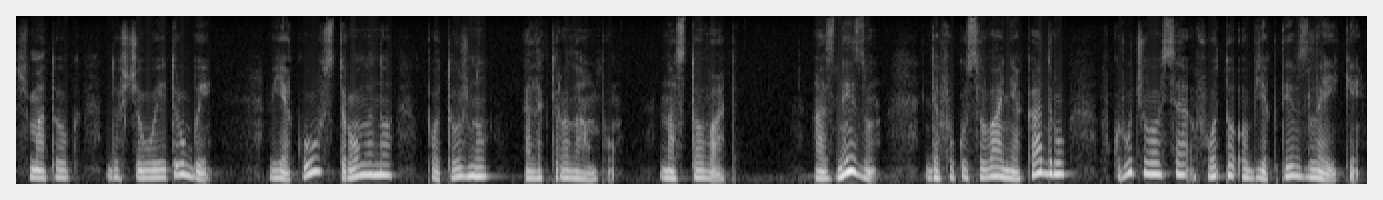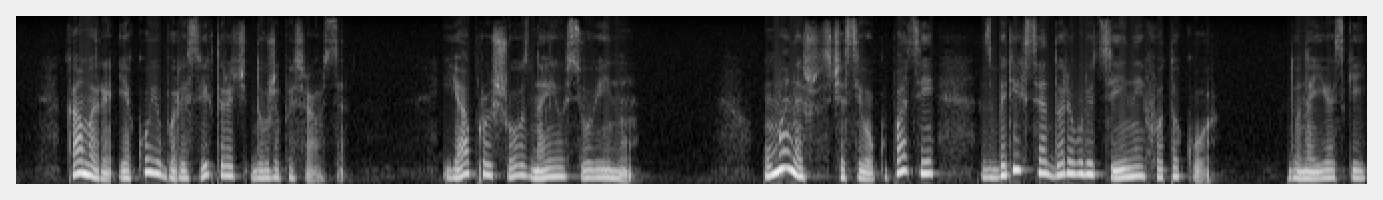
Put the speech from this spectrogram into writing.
шматок дощової труби, в яку встромлено потужну електролампу на 100 Вт, а знизу для фокусування кадру вкручувався фотооб'єктив з лейки камери, якою Борис Вікторович дуже пишався. Я пройшов з нею всю війну. У мене ж з часів окупації зберігся дореволюційний фотокор. Дунаєвський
